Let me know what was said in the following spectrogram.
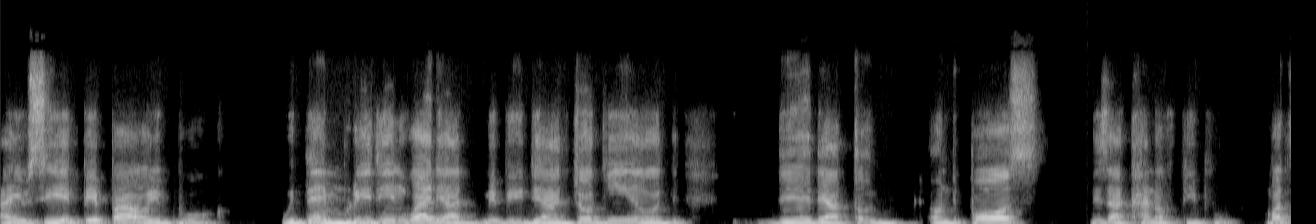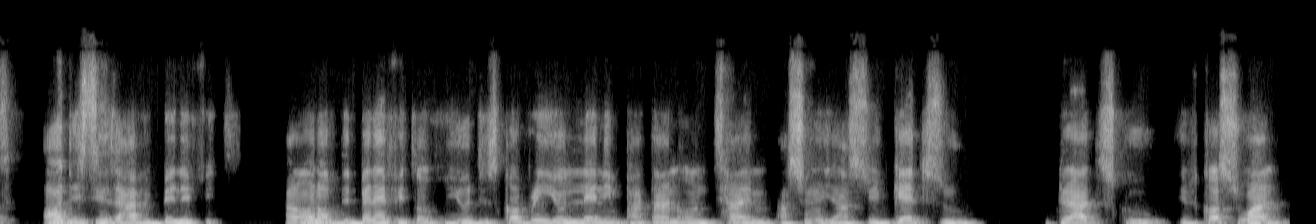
and you see a paper or a book with them reading while they are, maybe they are jogging or they, they are on the bus, these are kind of people. But all these things have a benefit. And one of the benefits of you discovering your learning pattern on time as soon as you get to grad school is because one,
